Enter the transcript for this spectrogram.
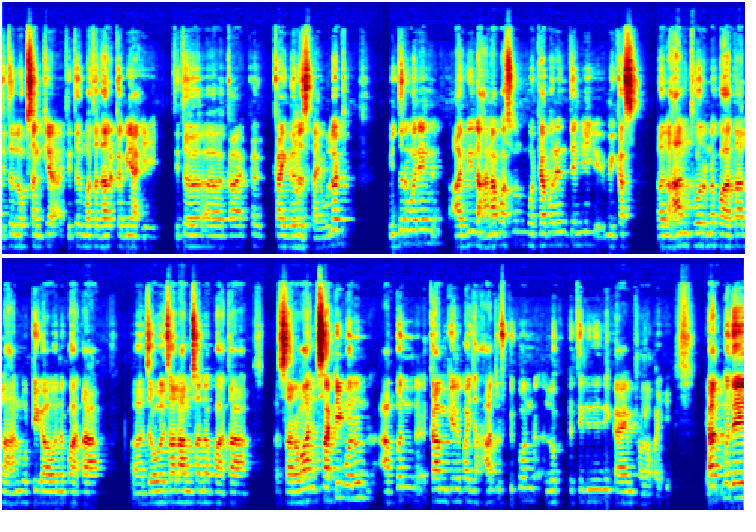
तिथं लोकसंख्या तिथं मतदार कमी आहे तिथं काय काय- गरज नाही. उलट मी तर म्हणेन अगदी लहानापासून मोठ्यापर्यंत त्यांनी विकास लहान थोर न पाहता लहान मोठी गावं न पाहता जवळचा लांबचा न पाहता सर्वांसाठी म्हणून आपण काम केलं पाहिजे. हा दृष्टिकोन लोकप्रतिनिधींनी कायम ठेवला पाहिजे. यातमध्ये.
